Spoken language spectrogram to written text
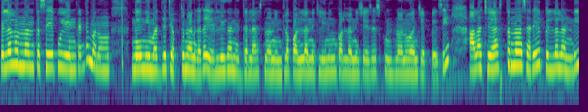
పిల్లలు ఉన్నంతసేపు ఏంటంటే మనం నేను ఈ మధ్య చెప్తున్నాను కదా ఎర్లీగా నిద్రలేస్తున్నాను ఇంట్లో పనులన్నీ క్లీనింగ్ పనులన్నీ చేసేసుకుంటున్నాను అని చెప్పేసి. అలా చేస్తున్నా సరే పిల్లలండి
